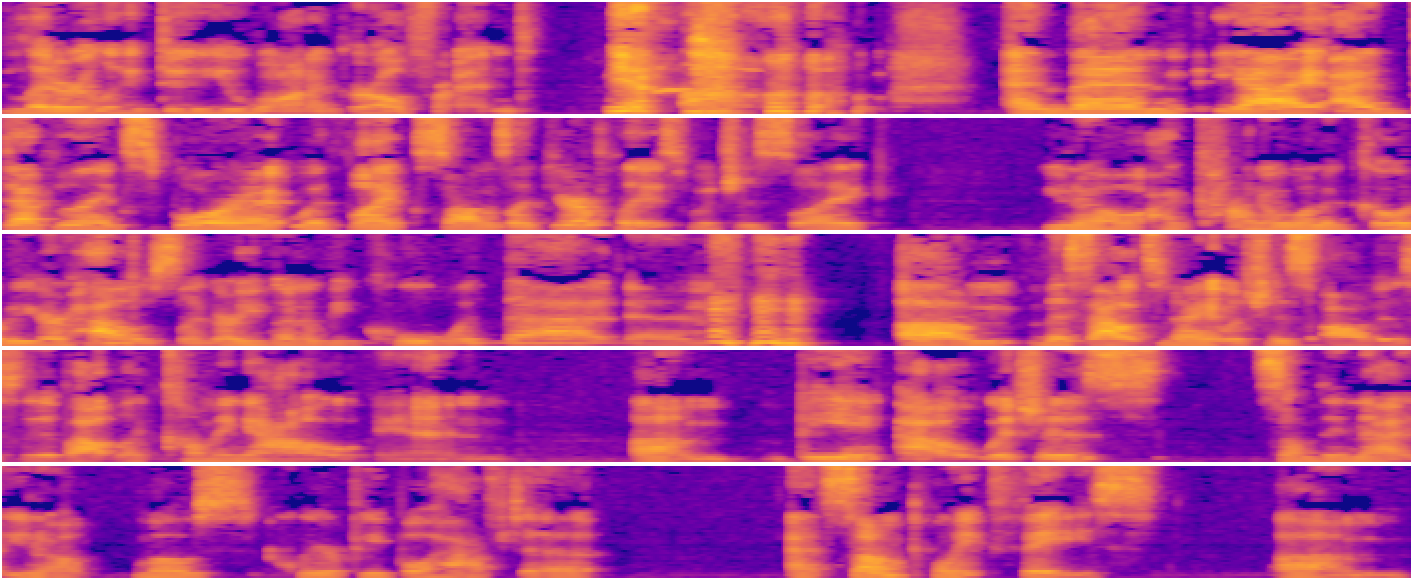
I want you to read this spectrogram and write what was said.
literally do you want a girlfriend? Yeah. and then yeah, I, I definitely explore it with like songs like Your Place, which is like, you know, I kind of want to go to your house. Like, are you gonna be cool with that? And um, Miss Out Tonight, which is obviously about like coming out and um, being out, which is something that you know most queer people have to at some point face. Um,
